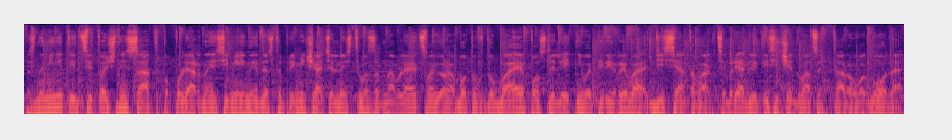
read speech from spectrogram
Знаменитый цветочный сад, популярная семейная достопримечательность возобновляет свою работу в Дубае после летнего перерыва 10 октября 2022 года.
